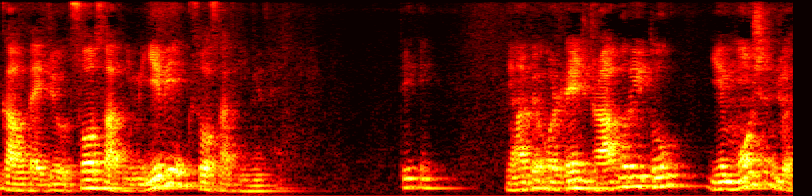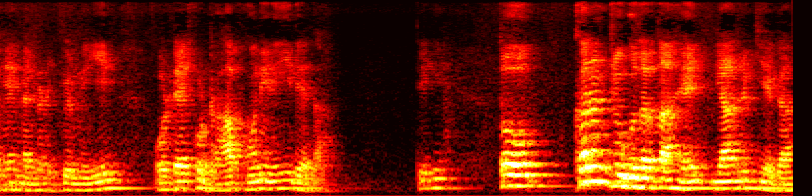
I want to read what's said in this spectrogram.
का होता है, जो सौ साथी में, ये भी एक सौ साथी में है ठीक है? यहाँ पे वोल्टेज ड्रॉप हो रही तो ये मोशन जो है मैग्नेटिक फ़ील्ड में ये वोल्टेज को ड्रॉप होने नहीं देता। ठीक है? तो करंट जो गुजरता है, याद रखिएगा,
